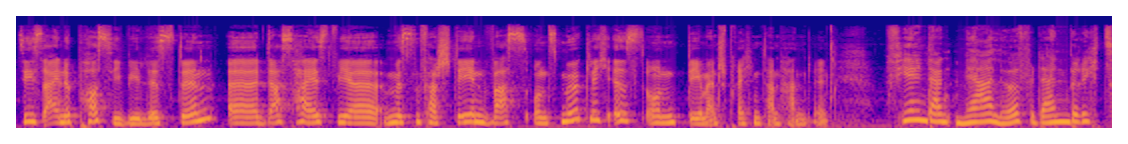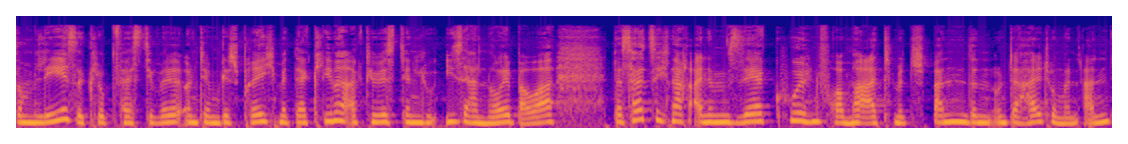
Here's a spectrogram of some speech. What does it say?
Sie ist eine Possibility. Zivilistin. Äh, das heißt, wir müssen verstehen, was uns möglich ist und dementsprechend dann handeln. Vielen Dank, Merle, für deinen Bericht zum Leseclub-Festival und dem Gespräch mit der Klimaaktivistin Luisa Neubauer. Das hört sich nach einem sehr coolen Format mit spannenden Unterhaltungen an.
